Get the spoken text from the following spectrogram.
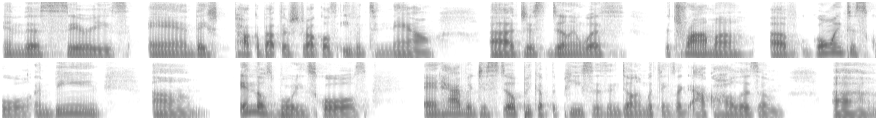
in this series, and they talk about their struggles even to now, uh, just dealing with the trauma of going to school and being um, in those boarding schools and having to still pick up the pieces and dealing with things like alcoholism, uh,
